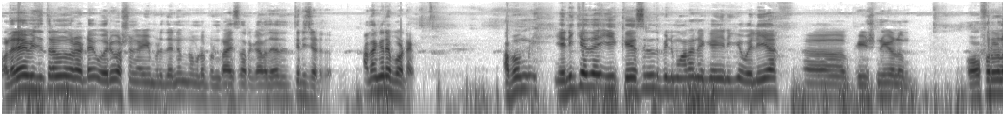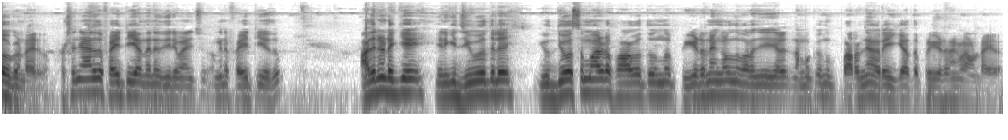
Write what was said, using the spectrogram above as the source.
വളരെ വിചിത്രം എന്ന് പറയട്ടെ ഒരു വർഷം കഴിയുമ്പോഴത്തേനും നമ്മുടെ പിണറായി സർക്കാർ അദ്ദേഹത്തെ തിരിച്ചെടുത്തു. അതങ്ങനെ പോട്ടെ. അപ്പം എനിക്കത് ഈ കേസിൽ നിന്ന് പിന്മാറാനൊക്കെ എനിക്ക് വലിയ ഭീഷണികളും ഓഫറുകളും ഒക്കെ ഉണ്ടായിരുന്നു. പക്ഷേ ഞാനത് ഫൈറ്റ് ചെയ്യാൻ തന്നെ തീരുമാനിച്ചു. അങ്ങനെ ഫൈറ്റ് ചെയ്തു. അതിനിടയ്ക്ക് എനിക്ക് ജീവിതത്തിൽ ഈ ഉദ്യോഗസ്ഥന്മാരുടെ ഭാഗത്തു നിന്ന് പീഡനങ്ങൾ എന്ന് പറഞ്ഞു കഴിഞ്ഞാൽ നമുക്കൊന്നും പറഞ്ഞറിയിക്കാത്ത പീഡനങ്ങളാണ് ഉണ്ടായത്.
